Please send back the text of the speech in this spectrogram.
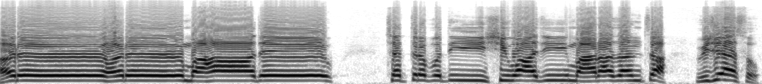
हर हर महादेव. छत्रपती शिवाजी महाराजांचा विजय असो.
